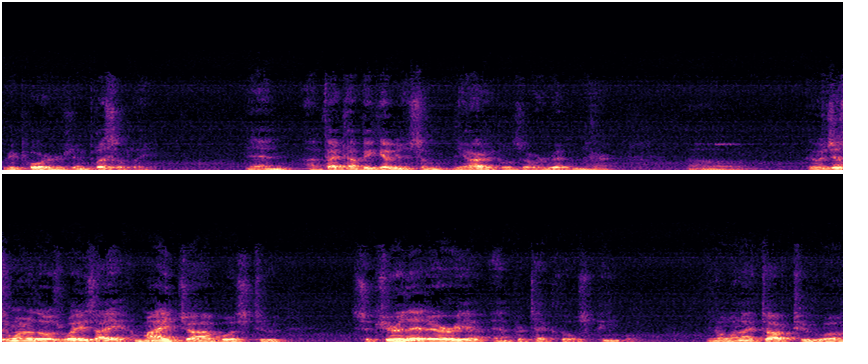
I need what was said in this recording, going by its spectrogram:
reporters implicitly. And in fact, I'll be giving you some the articles that were written there. Uh, it was just one of those ways. I my job was to secure that area and protect those people. You know, when I talked to uh,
